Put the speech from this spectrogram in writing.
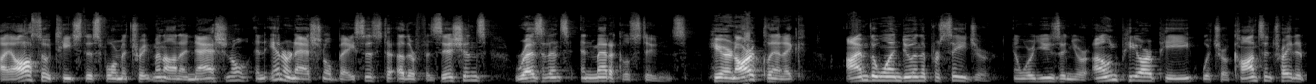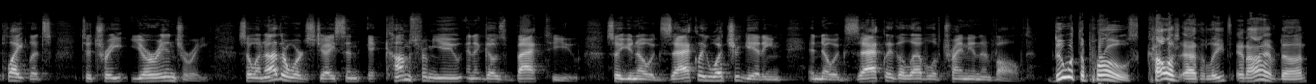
I also teach this form of treatment on a national and international basis to other physicians, residents, and medical students. Here in our clinic, I'm the one doing the procedure, and we're using your own PRP, which are concentrated platelets, to treat your injury. So, in other words, Jason, it comes from you and it goes back to you. So you know exactly what you're getting and know exactly the level of training involved. Do what the pros, college athletes, and I have done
